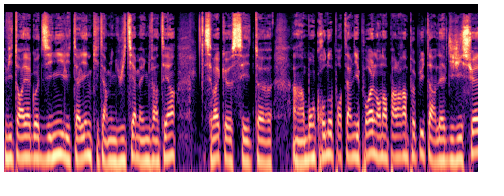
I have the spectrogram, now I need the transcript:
Victoria Guazzini l'italienne qui termine 8ème à une 21 c'est vrai que c'est un bon chrono pour terminer pour on en parlera un peu plus tard, la FDJ Suez.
